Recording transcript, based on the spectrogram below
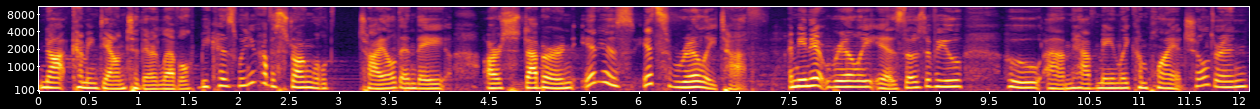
not coming down to their level because when you have a strong-willed child and they are stubborn, it is it's really tough. I mean, it really is. Those of you who um, have mainly compliant children,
